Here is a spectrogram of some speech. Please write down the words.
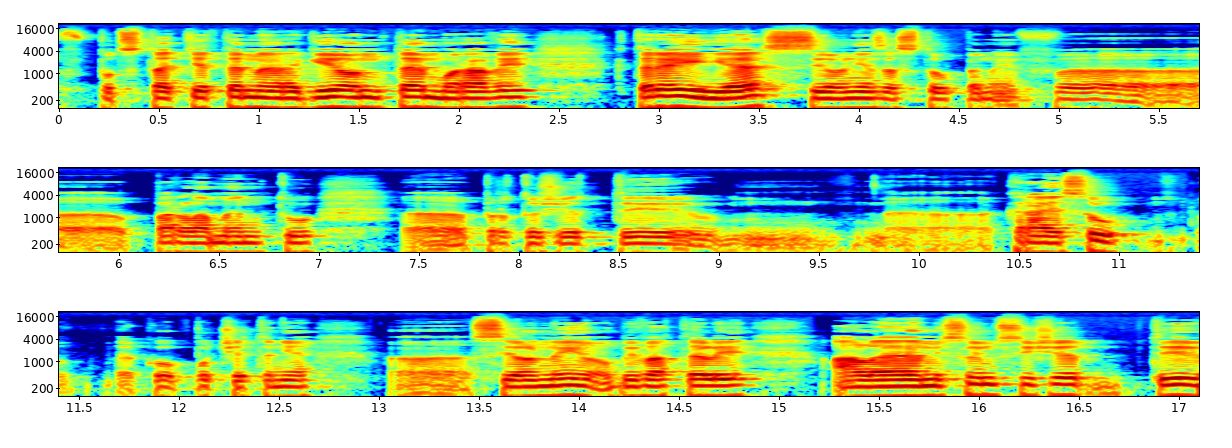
v podstatě ten region té Moravy, který je silně zastoupený v eh, parlamentu, eh, protože ty mm, eh, kraje jsou jako početně silný obyvateli, ale myslím si, že ty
